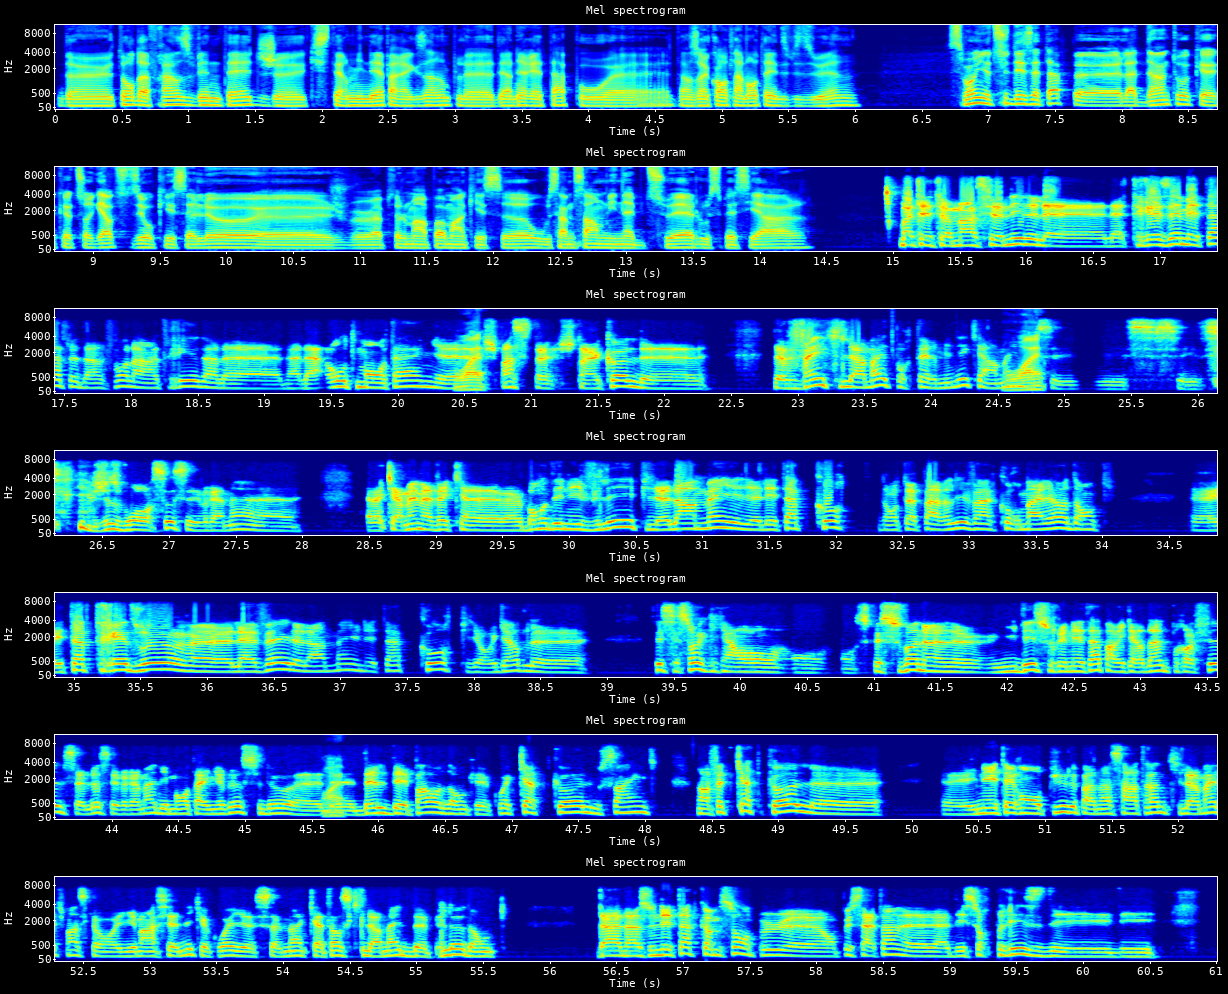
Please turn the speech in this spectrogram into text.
d'un Tour de France vintage euh, qui se terminait, par exemple, euh, dernière étape euh, dans un contre-la-montre individuel. Simon, y a-tu des étapes là-dedans, toi, que, tu regardes, tu dis, OK, celle-là, je veux absolument pas manquer ça, ou ça me semble inhabituel ou spécial? Ben, tu as mentionné la, 13e étape, dans le fond, l'entrée dans la, haute montagne. Euh, je pense que c'est un, col de, 20 km pour terminer quand même. C'est, juste voir ça, c'est vraiment. Euh, quand même avec un, bon dénivelé. Puis le lendemain, il y a l'étape courte dont tu as parlé vers Courmayeur. Donc, euh, étape très dure la veille, le lendemain, une étape courte. Puis on regarde le c'est sûr que quand on, se fait souvent une, idée sur une étape en regardant le profil, celle-là, c'est vraiment des montagnes russes euh, dès le départ. Donc, euh, quoi, quatre cols ou cinq? En fait, quatre cols euh, ininterrompus pendant 130 km. Je pense qu'il est mentionné que quoi, il y a seulement 14 km de plat. Donc, dans, une étape comme ça, on peut, euh, on peut s'attendre à, des surprises, des, des,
